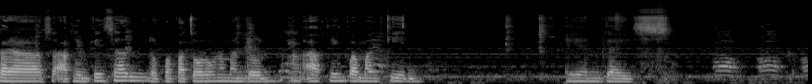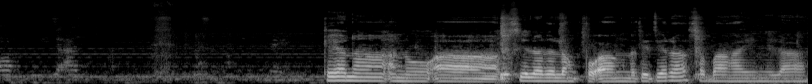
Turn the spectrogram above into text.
kaya sa aking pinsan, nagpapatulong naman doon ang aking pamangkin. Ayan guys. Kaya na ano, ah, sila na lang po ang natitira sa bahay nila.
